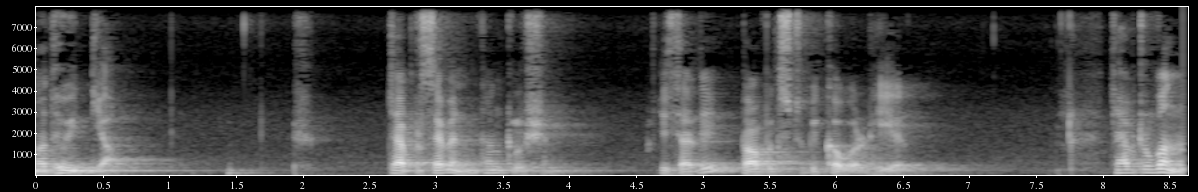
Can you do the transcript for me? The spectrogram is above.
Madhuvidya. Chapter 7 Conclusion. These are the topics to be covered here. Chapter 1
